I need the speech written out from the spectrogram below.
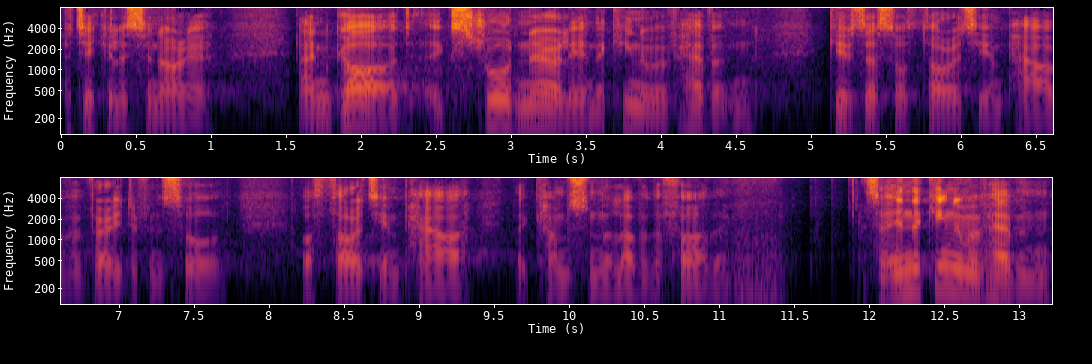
particular scenario. And God, extraordinarily in the kingdom of heaven, gives us authority and power of a very different sort authority and power that comes from the love of the Father. So, in the kingdom of heaven,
